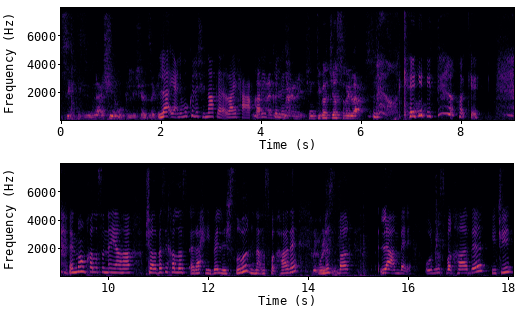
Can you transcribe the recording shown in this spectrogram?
سكتي لا مو كلش يلزق لا يعني مو كلش هناك رايحة قريب كلش. ما عليك. أنت بس جس relax okay okay. المهم خلص لنا إياها. إن شاء الله بس يخلص. راح يبلش صبغ هنا نصبغ هذا. ونصبغ لا مبلى. ونصبغ هذا هيجي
